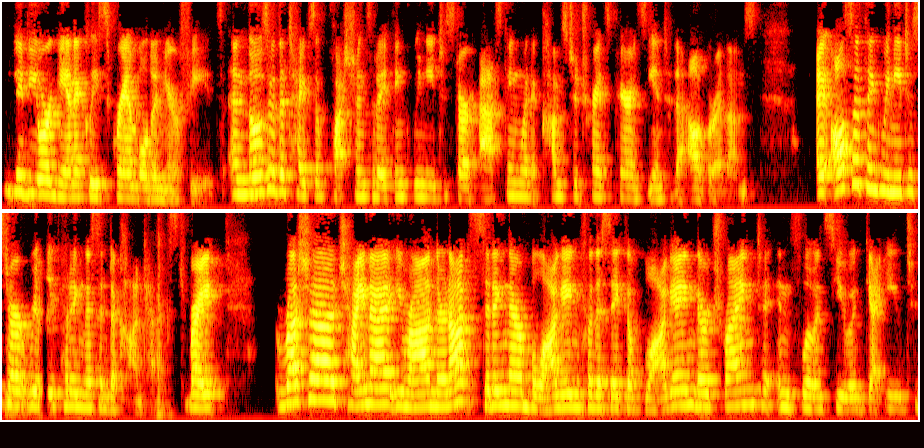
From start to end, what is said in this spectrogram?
should they be organically scrambled in your feeds? And those are the types of questions that I think we need to start asking when it comes to transparency into the algorithms. I also think we need to start really putting this into context, right? Russia, China, Iran, they're not sitting there blogging for the sake of blogging. They're trying to influence you and get you to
